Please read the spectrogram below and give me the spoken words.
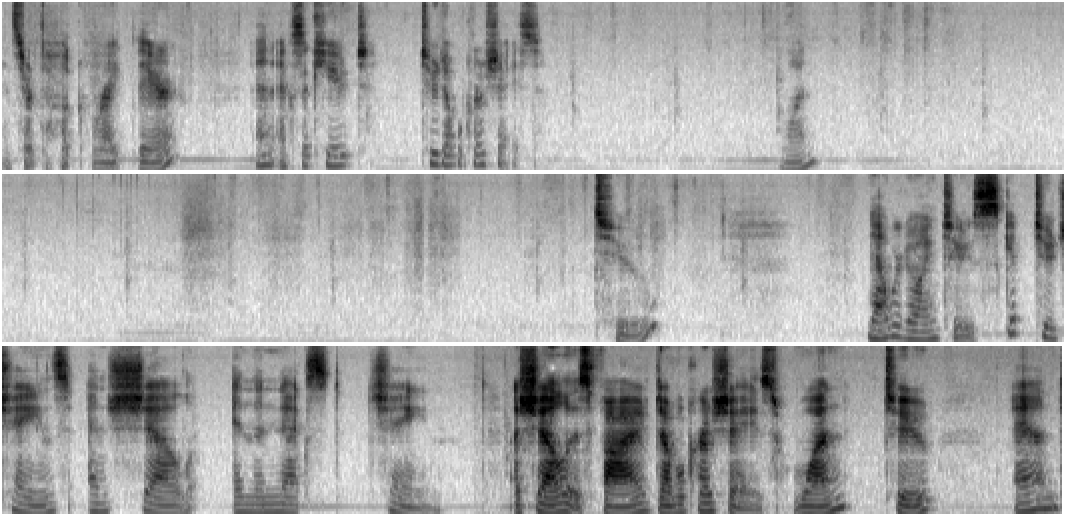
Insert the hook right there and execute two double crochets. One, two. Now we're going to skip two chains and shell in the next chain. A shell is five double crochets. One, two, and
